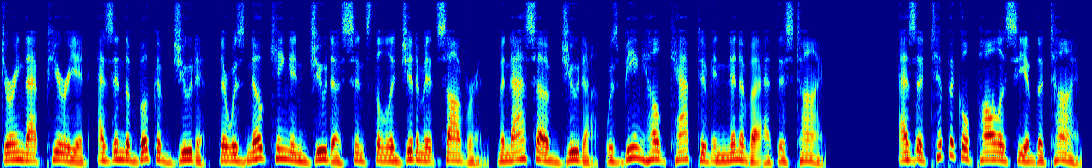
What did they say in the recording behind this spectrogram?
During that period, as in the Book of Judith, there was no king in Judah since the legitimate sovereign, Manasseh of Judah, was being held captive in Nineveh at this time. As a typical policy of the time,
